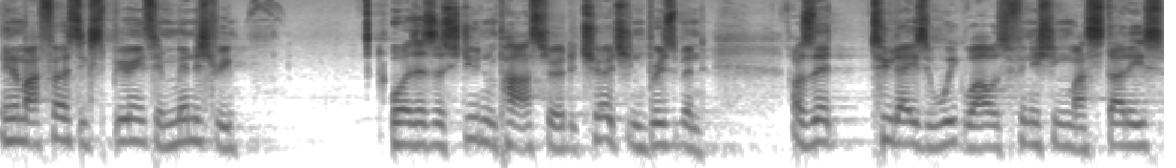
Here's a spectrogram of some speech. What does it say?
You know, my first experience in ministry was as a student pastor at a church in Brisbane. I was there two days a week while I was finishing my studies.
